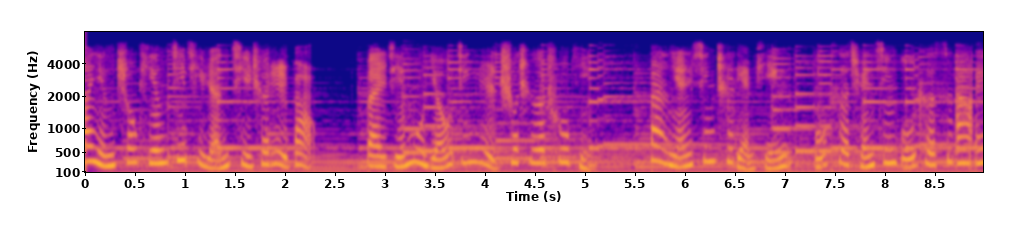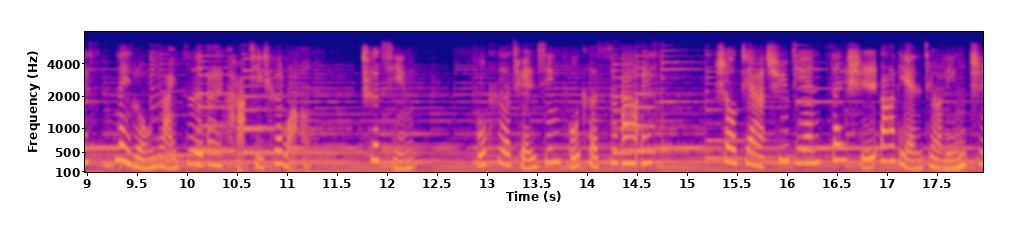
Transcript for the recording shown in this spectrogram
欢迎收听《机器人汽车日报》，本节目由今日说车出品。半年新车点评：福特全新福克斯 RS，内容来自爱卡汽车网。车型：福特全新福克斯 RS，售价区间三十八点九零至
